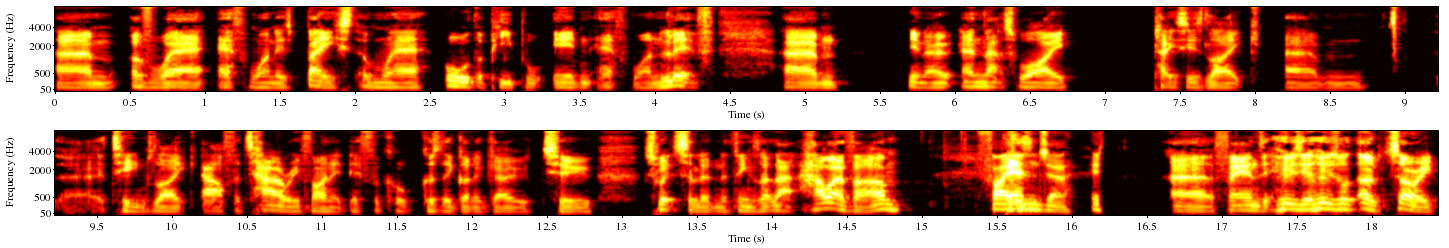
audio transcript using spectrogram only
um, of where F1 is based and where all the people in F1 live. Um, you know, and that's why places like um, uh, teams like AlphaTauri find it difficult because they've got to go to Switzerland and things like that. However, Faenza. Uh, fans, who's who's oh sorry,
